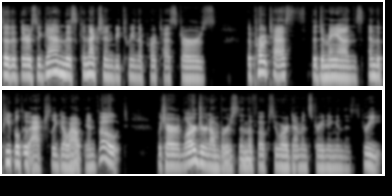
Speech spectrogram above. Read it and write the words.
So that there's again this connection between the protesters, the protests, the demands, and the people who actually go out and vote, which are larger numbers than the folks who are demonstrating in the street.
